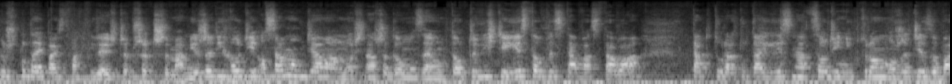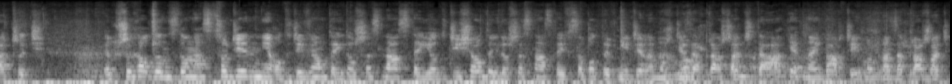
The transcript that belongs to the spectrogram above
już tutaj Państwa chwilę jeszcze przetrzymam, jeżeli chodzi o samą działalność naszego muzeum, to oczywiście jest to wystawa stała, ta, która tutaj jest na co dzień i którą możecie zobaczyć e, przychodząc do nas codziennie od 9 do 16 i od 10 do 16 w sobotę, w niedzielę. Możecie zapraszać, tak, jak najbardziej. Można zapraszać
